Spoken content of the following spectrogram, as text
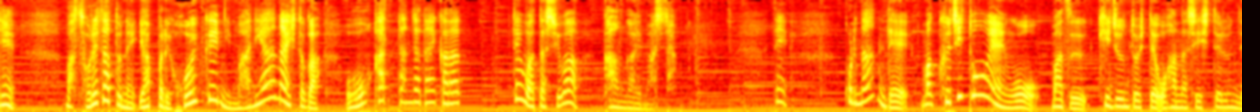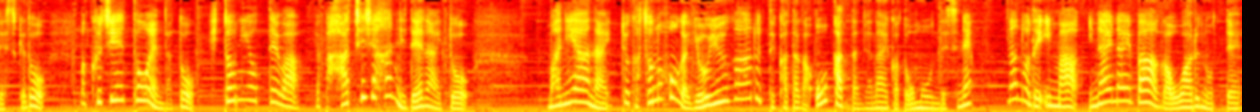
でまあ、それだとねやっぱり保育園に間に合わない人が多かったんじゃないかなって私は考えました。でこれなんで、まあ、9時登園をまず基準としてお話ししてるんですけど、まあ、9時登園だと人によってはやっぱ8時半に出ないと間に合わないというかその方が余裕があるって方が多かったんじゃないかと思うんですね。なので今いないいないバーが終わるのって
